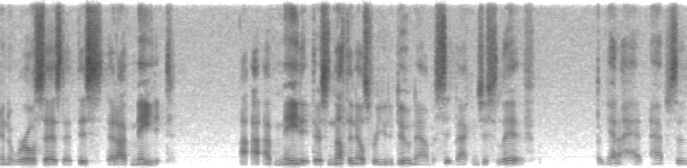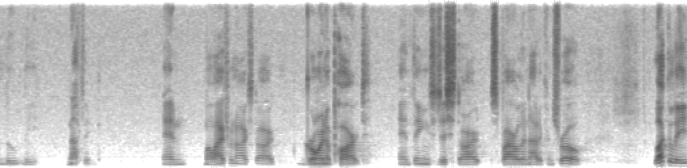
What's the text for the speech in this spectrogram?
and the world says that this that I've made it. I, have made it. There's nothing else for you to do now but sit back and just live. But yet I had absolutely nothing. And my wife and I start growing apart, and things just start spiraling out of control. Luckily,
